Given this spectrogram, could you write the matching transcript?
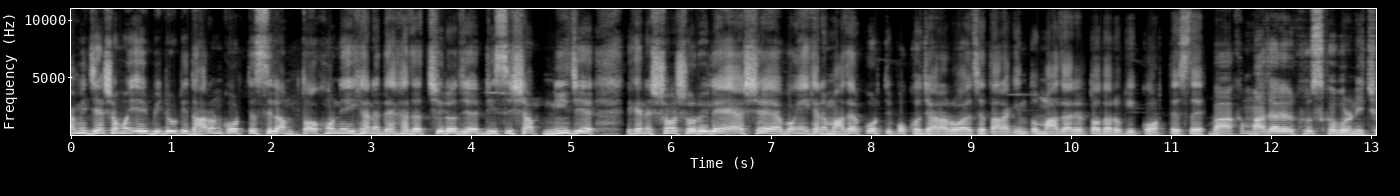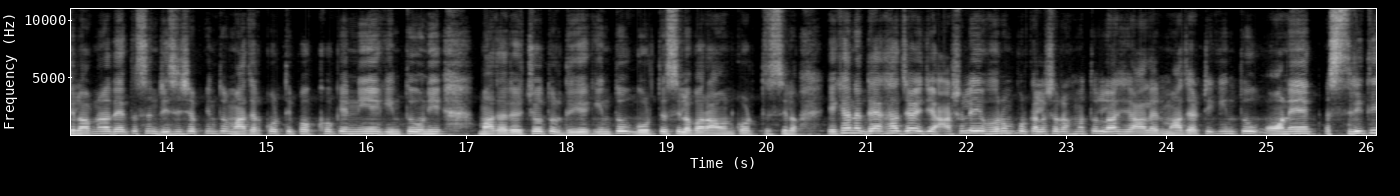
আমি যে সময় এই ভিডিওটি ধারণ করতেছিলাম, তখন এইখানে দেখা যাচ্ছিল যে ডিসি সাপ নিজে এখানে সশরীরে এসে এবং এখানে মাজার কর্তৃপক্ষ যারা রয়েছে, তারা কিন্তু মাজারের তদারকি করতেছে বা মাজারের খোঁজ খবর নিচ্ছিল। আপনারা দেখতেছেন ডিসি সাপ কিন্তু মাজার কর্তৃপক্ষকে নিয়ে কিন্তু উনি মাজারের চতুর্দিকে কিন্তু ঘুরতেছিল বা রাউন্ড করতেছিল। এখানে দেখা যায় যে আসলে এই হরমপুর কালাসর রহমতুল্লাহ আলের মাজারটি কিন্তু অনেক স্মৃতি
